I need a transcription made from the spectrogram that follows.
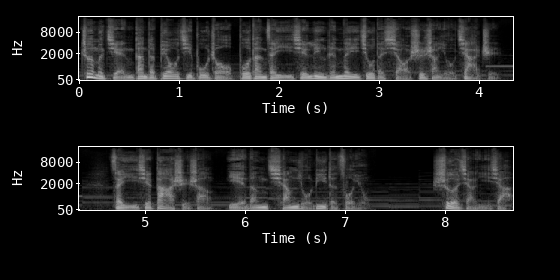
这么简单的标记步骤，不但在一些令人内疚的小事上有价值，在一些大事上也能强有力的作用。设想一下，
